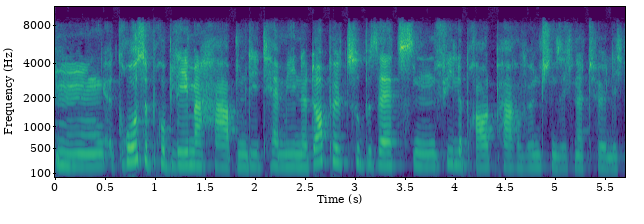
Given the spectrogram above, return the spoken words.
mh, große Probleme haben, die Termine doppelt zu besetzen. Viele Brautpaare wünschen sich natürlich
